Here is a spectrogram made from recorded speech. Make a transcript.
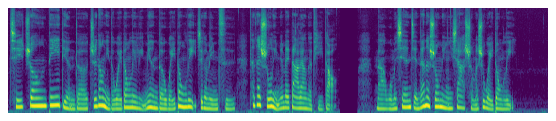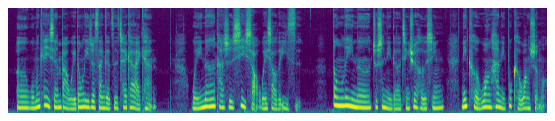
其中第一点的“知道你的微动力”里面的“微动力”这个名词，它在书里面被大量的提到。那我们先简单的说明一下什么是微动力。呃，我们可以先把“微动力”这三个字拆开来看，“微”呢，它是细小、微小的意思。动力呢，就是你的情绪核心，你渴望和你不渴望什么。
